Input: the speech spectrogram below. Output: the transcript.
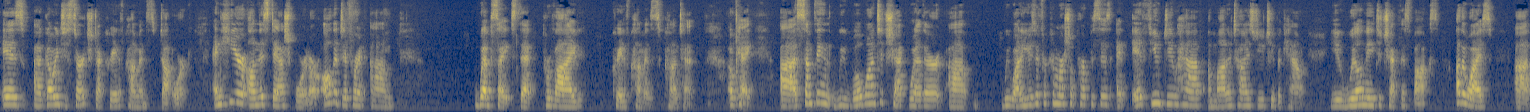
is uh, going to search.creativecommons.org. And here on this dashboard are all the different um, websites that provide Creative Commons content. Okay, uh, something we will want to check whether uh, we want to use it for commercial purposes, and if you do have a monetized YouTube account, you will need to check this box. Otherwise, uh,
